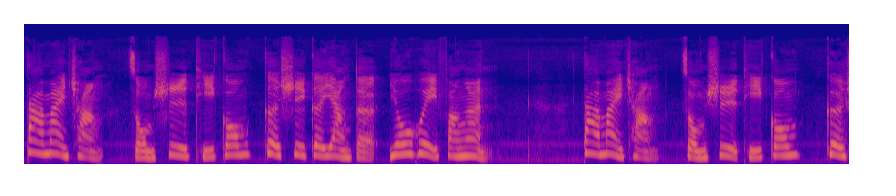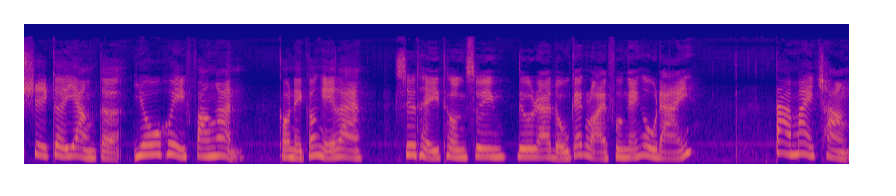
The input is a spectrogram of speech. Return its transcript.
大卖场总是提供各式各样的优惠方案。 大卖场总是提供各式各样的优惠方案。Câu này có nghĩa là siêu thị thường xuyên đưa ra đủ các loại phương án ưu đãi. Đa mai chẳng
